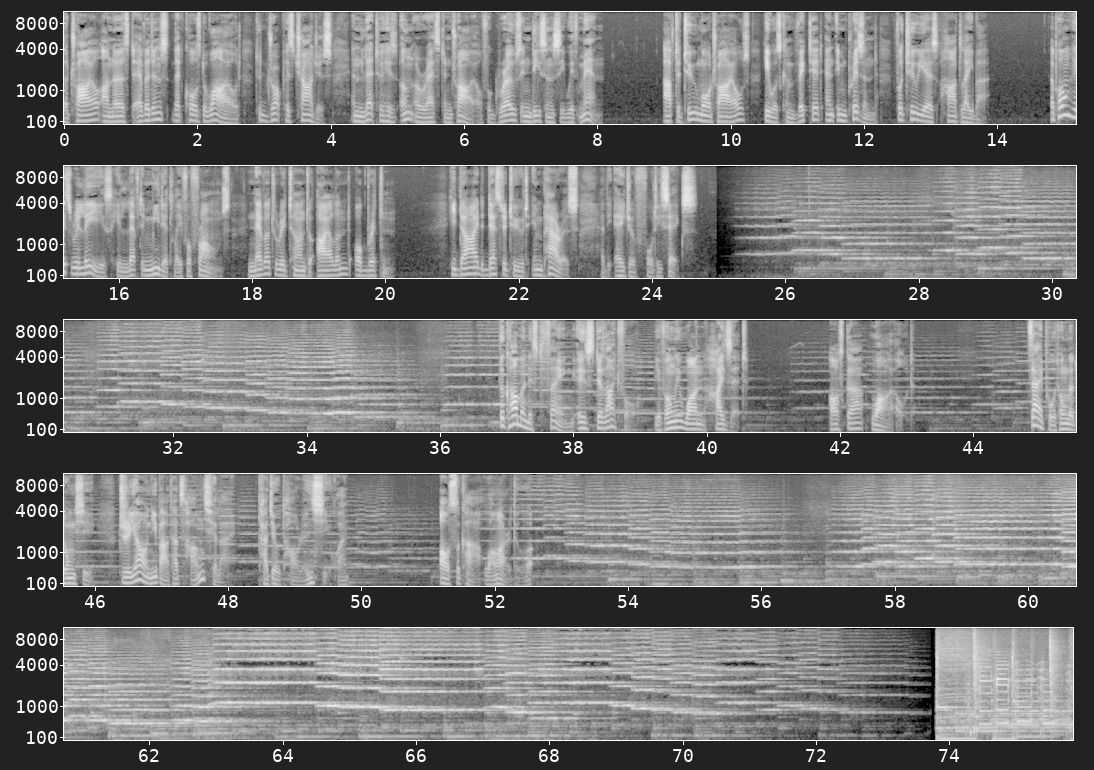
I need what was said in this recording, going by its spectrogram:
The trial unearthed evidence that caused Wilde to drop his charges and led to his own arrest and trial for gross indecency with men. After two more trials, he was convicted and imprisoned for two years' hard labor. Upon his release, he left immediately for France, never to return to Ireland or Britain. He died destitute in Paris at the age of 46. The commonest thing is delightful if only one hides it. Oscar Wilde。再普通的东西，只要你把它藏起来，它就讨人喜欢。奥斯卡·王尔德。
